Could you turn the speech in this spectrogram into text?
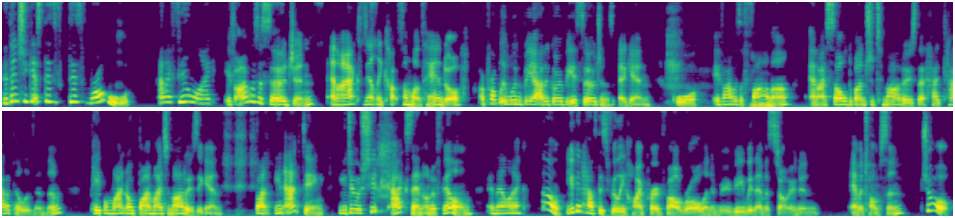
But then she gets this this role. And I feel like if I was a surgeon and I accidentally cut someone's hand off, I probably wouldn't be able to go be a surgeon again. Or if I was a mm. farmer and I sold a bunch of tomatoes that had caterpillars in them, people might not buy my tomatoes again. But in acting, you do a shit accent on a film and they're like, oh, you can have this really high profile role in a movie with Emma Stone and Emma Thompson. Sure,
